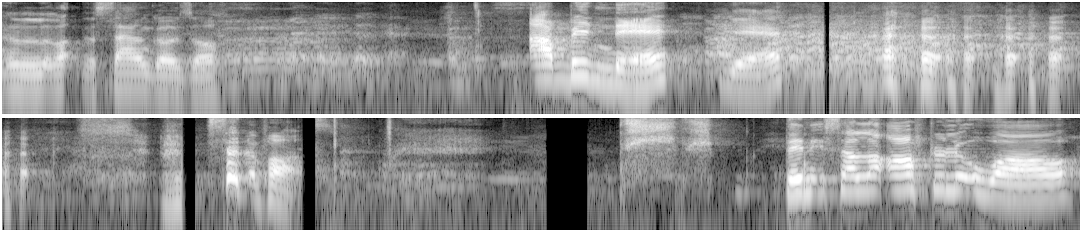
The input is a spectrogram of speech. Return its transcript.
the sound goes off. I've been there, yeah. Center Parcs. Then it's a lot after a little while,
